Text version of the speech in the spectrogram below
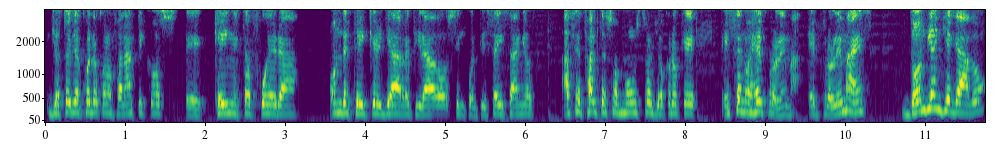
Yo estoy de acuerdo con los fanáticos. Eh, Kane está fuera, Undertaker ya retirado, 56 años. Hace falta esos monstruos. Yo creo que ese no es el problema. El problema es dónde han llegado,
